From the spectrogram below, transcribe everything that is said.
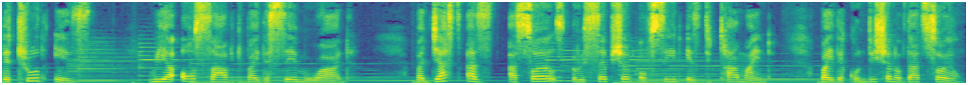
The truth is, we are all served by the same word, but just as a soil's reception of seed is determined by the condition of that soil,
